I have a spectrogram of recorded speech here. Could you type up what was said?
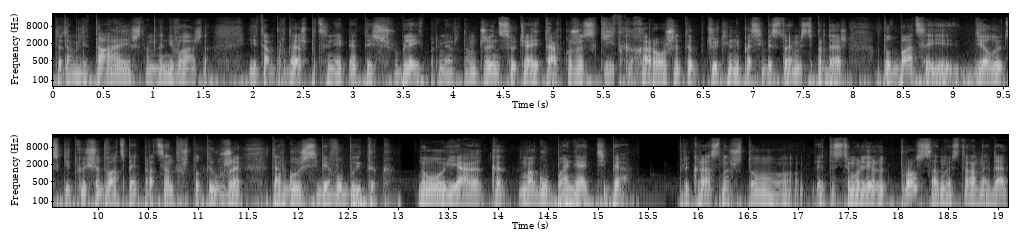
ты там летаешь, там, да, неважно, и там продаешь по цене 5000 рублей, к примеру, там джинсы, у тебя и так уже скидка хорошая, ты чуть ли не по себестоимости продаешь, а тут бац, и делают скидку еще 25%, что ты уже торгуешь себе в убыток. Ну, я как могу понять тебя, прекрасно, что это стимулирует просто с одной стороны, да,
